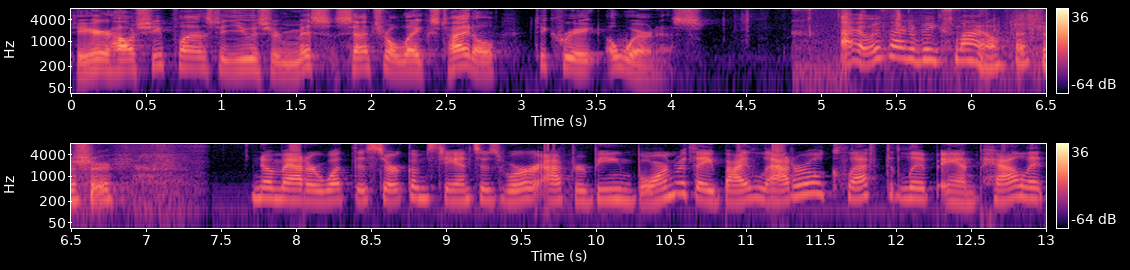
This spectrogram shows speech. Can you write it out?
to hear how she plans to use her Miss Central Lakes title to create awareness. I always had a big smile, that's for sure. No matter what the circumstances were after being born with a bilateral cleft lip and palate,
